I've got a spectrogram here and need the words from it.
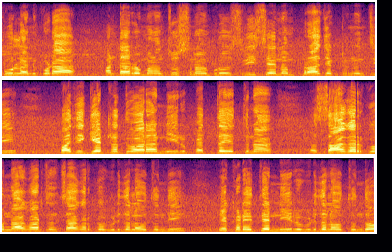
పూల్ అని కూడా అంటారు. మనం చూస్తున్నాం ఇప్పుడు శ్రీశైలం ప్రాజెక్టు నుంచి పది గేట్ల ద్వారా నీరు పెద్ద ఎత్తున సాగర్కు నాగార్జున సాగర్కు విడుదలవుతుంది. ఎక్కడైతే నీరు విడుదలవుతుందో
